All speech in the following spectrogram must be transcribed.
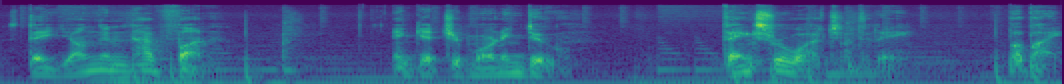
Stay young and have fun. And get your morning dew. Thanks for watching today. Bye bye.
